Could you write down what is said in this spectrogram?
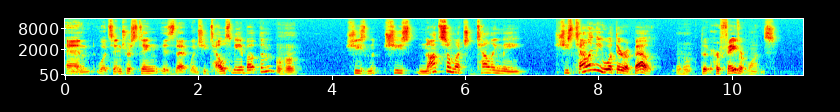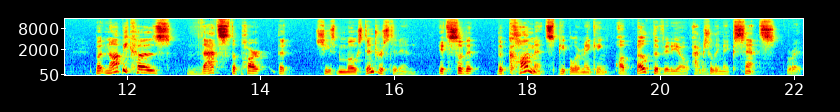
And what's interesting is that when she tells me about them, huh. she's n- she's not so much telling me, she's telling me what they're about, huh. the, her favorite ones, but not because that's the part that she's most interested in. It's so that the comments people are making about the video actually mm-hmm. make sense Right.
